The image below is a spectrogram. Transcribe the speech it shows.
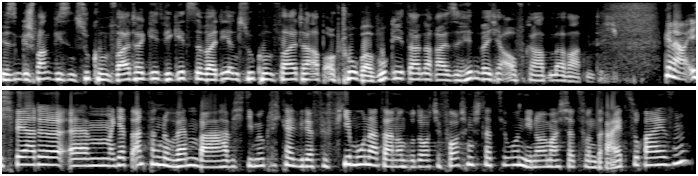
Wir sind gespannt, wie es in Zukunft weitergeht. Wie geht es denn bei dir in Zukunft weiter ab Oktober? Wo geht deine Reise hin? Welche Aufgaben erwarten dich? Genau, ich werde ähm, jetzt Anfang November habe ich die Möglichkeit, wieder für vier Monate an unsere deutsche Forschungsstation, die Neumar Station 3, zu reisen.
